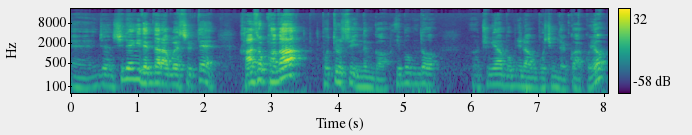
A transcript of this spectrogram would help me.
예, 이제 실행이 된다라고 했을 때 가속화가 붙을 수 있는 거 이 부분도 어, 중요한 부분이라고 보시면 될 것 같고요.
